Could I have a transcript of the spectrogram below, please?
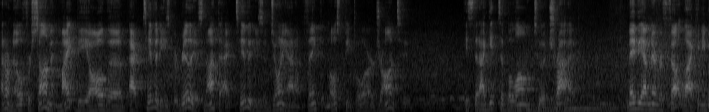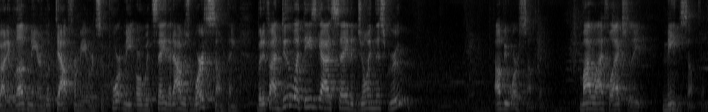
I don't know, for some it might be all the activities, but really it's not the activities of joining, I don't think, that most people are drawn to. It's that I get to belong to a tribe. Maybe I've never felt like anybody loved me or looked out for me or would support me or would say that I was worth something. But if I do what these guys say to join this group, I'll be worth something. My life will actually mean something.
